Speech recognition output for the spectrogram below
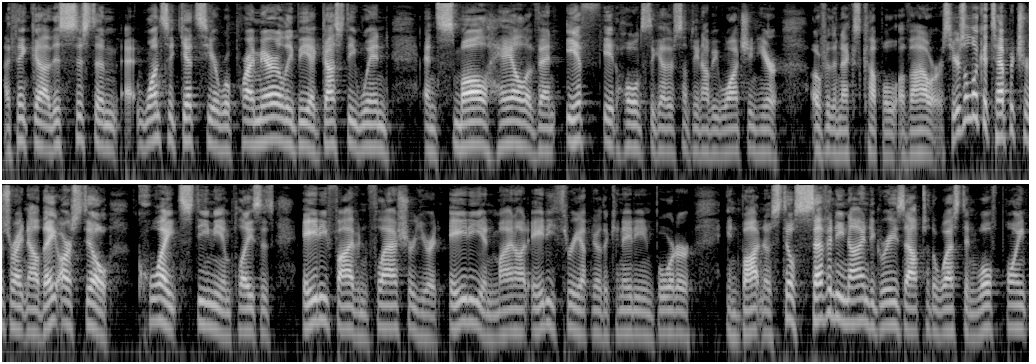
I think uh, this system, uh, once it gets here, will primarily be a gusty wind and small hail event if it holds together, something I'll be watching here over the next couple of hours. Here's a look at temperatures right now. They are still quite steamy in places. 85 in Flasher, you're at 80 in Minot, 83 up near the Canadian border in Bottineau. Still 79 degrees out to the west in Wolf Point,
